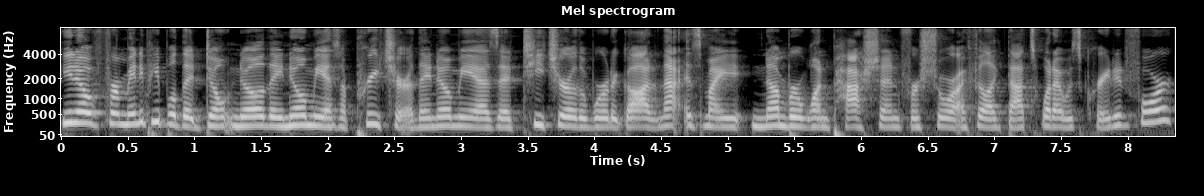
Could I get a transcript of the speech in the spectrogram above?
You know, for many people that don't know, they know me as a preacher, they know me as a teacher of the word of God. And that is my number one passion for sure. I feel like that's what I was created for.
